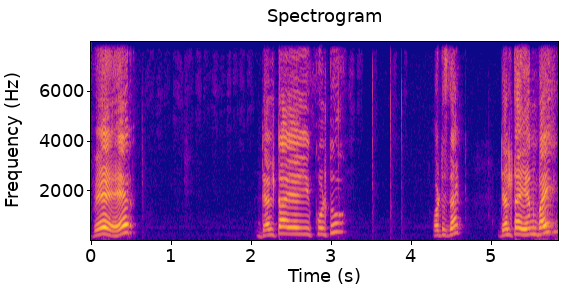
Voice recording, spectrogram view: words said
where delta A equal to what is that? Delta n by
